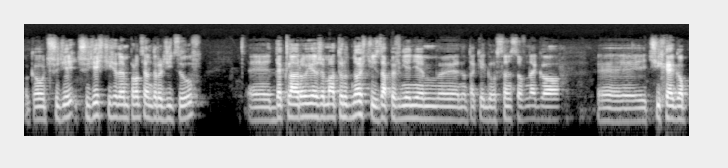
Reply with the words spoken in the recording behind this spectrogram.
około 30, 37% rodziców e, deklaruje, że ma trudności z zapewnieniem e, no, takiego sensownego, e, cichego,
